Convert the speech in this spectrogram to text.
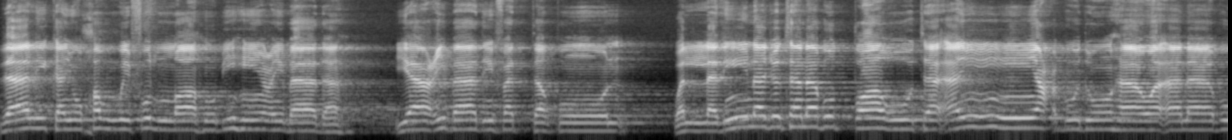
ذلك يخوف الله به عباده. يا عباد فاتقون. والذين اجتنبوا الطاغوت أن يعبدوها وأنابوا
